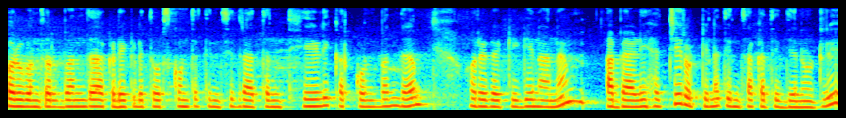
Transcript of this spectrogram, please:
ಹೊರಗೆ ಒಂದು ಸ್ವಲ್ಪ ಬಂದು ಆ ಕಡೆ ಈ ಕಡೆ ತಿನ್ಸಿದ್ರೆ ಆತಂತ ಹೇಳಿ ಕರ್ಕೊಂಡು ಬಂದು. ಹೊರಗೆ ಆಕೆಗೆ ನಾನು ಆ ಬ್ಯಾಳಿ ಹಚ್ಚಿ ರೊಟ್ಟಿನ ತಿನ್ಸಾಕತ್ತಿದ್ದೆ ನೋಡಿರಿ.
